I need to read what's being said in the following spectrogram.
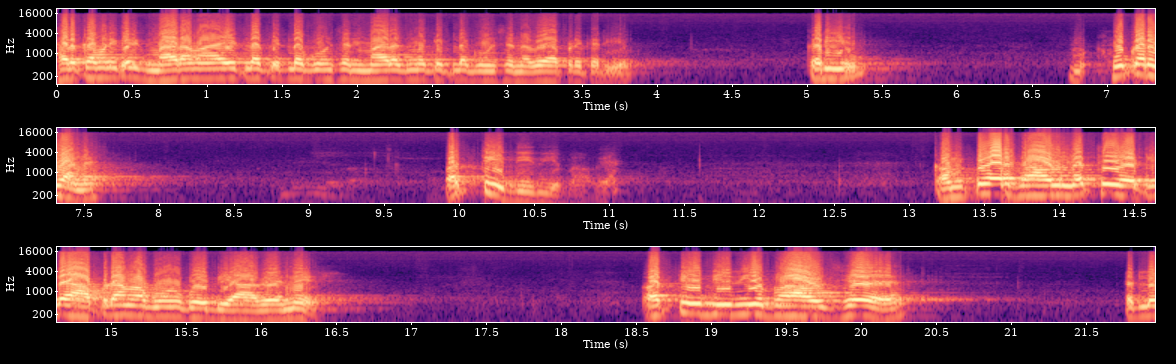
હરકામણી કરી મારામાં એટલા કેટલા ગુણ છે મહારાજમાં કેટલા ગુણ છે હવે આપણે કરીએ. કરીએ. શું કરવાને? અતિ દિવ્ય ભાવે. કમ્પેર ભાવ નથી એટલે આપણામાં ગુણ કોઈ દે આવે નહીં. અતિ દિવ્ય ભાવ છે એટલે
